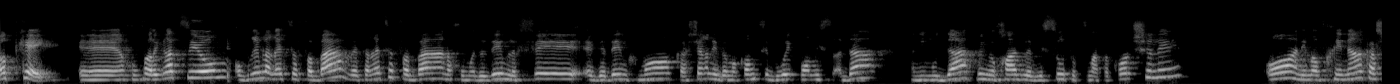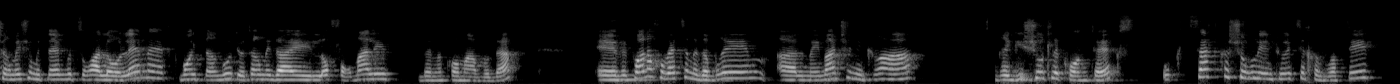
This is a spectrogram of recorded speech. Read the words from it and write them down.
אוקיי, אה, אנחנו כבר לקראת סיום, עוברים לרצף הבא, ואת הרצף הבא אנחנו מודדים לפי היגדים כמו, כאשר אני במקום ציבורי כמו מסעדה, אני מודעת במיוחד לוויסות עוצמת הקול שלי, או אני מבחינה כאשר מישהו מתנהג בצורה לא הולמת, כמו התנהגות יותר מדי לא פורמלית במקום העבודה. אה, ופה אנחנו בעצם מדברים על מימד שנקרא רגישות לקונטקסט. הוא קצת קשור לאינטואיציה חברתית,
